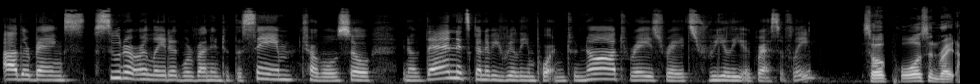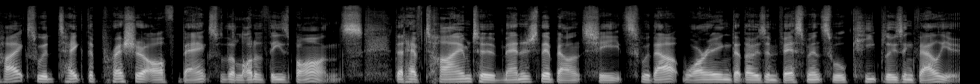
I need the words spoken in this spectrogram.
other banks sooner or later will run into the same trouble. So, you know, then it's going to be really important to not raise rates really aggressively. So, a pause in rate hikes would take the pressure off banks with a lot of these bonds that have time to manage their balance sheets without worrying that those investments will keep losing value.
